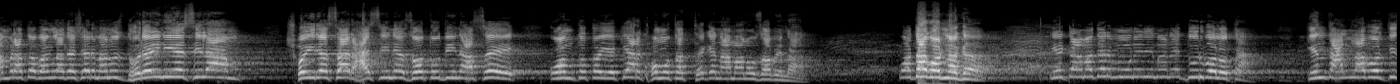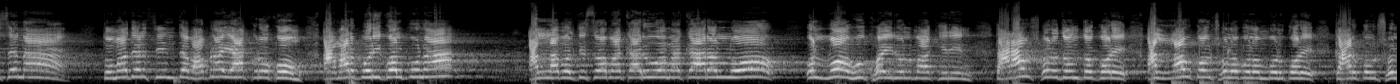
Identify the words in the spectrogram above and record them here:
আমরা তো বাংলাদেশের মানুষ ধরেই নিয়েছিলাম। স্বৈরাচার হাসিনা যতদিন আছে, অন্তত একে আর ক্ষমতার থেকে নামানো যাবে না। কথা কর না এটা আমাদের মনের মানে দুর্বলতা। কিন্তু আল্লাহ বলতেছে না, তোমাদের চিন্তা ভাবনা একরকম, আমার পরিকল্পনা? আল্লাহ বলতেছে আমাকারু আমাকার আল্লাহ ও লহু খৈরুল তারাও ষড়যন্ত্র করে আল্লাহ কৌশল অবলম্বন করে, কার কৌশল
